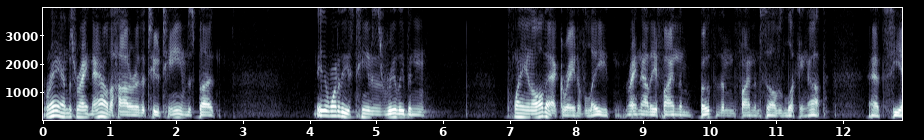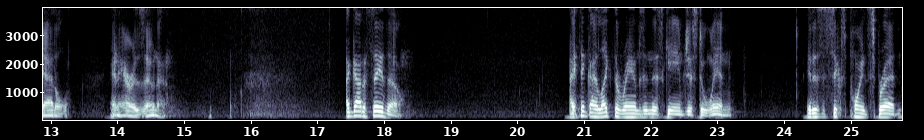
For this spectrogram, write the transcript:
Rams, right now, the hotter of the two teams, but neither one of these teams has really been playing all that great of late. Right now, they find them, both of them find themselves looking up at Seattle and Arizona. I gotta say, though, I think I like the Rams in this game just to win. It is a six point spread,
